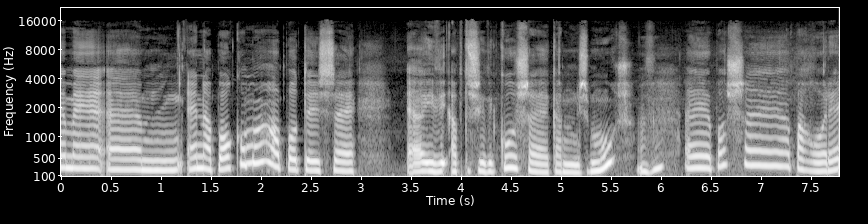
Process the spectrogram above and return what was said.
ε, με ε, ένα απόκομμα από, τις, ε, ε, ειδι- από τους ειδικούς ε, κανονισμούς Μμμ. ε, πώς, ε, απαγορε...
